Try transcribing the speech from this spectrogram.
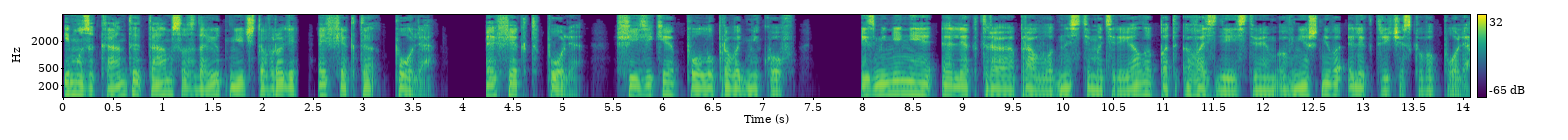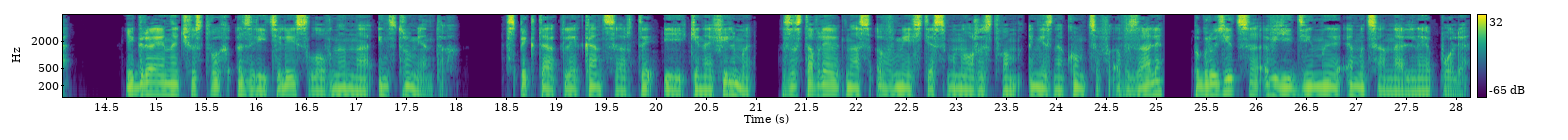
и музыканты там создают нечто вроде эффекта поля. Эффект поля – физике полупроводников. Изменение электропроводности материала под воздействием внешнего электрического поля. Играя на чувствах зрителей, словно на инструментах. Спектакли, концерты и кинофильмы заставляют нас вместе с множеством незнакомцев в зале погрузиться в единое эмоциональное поле.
